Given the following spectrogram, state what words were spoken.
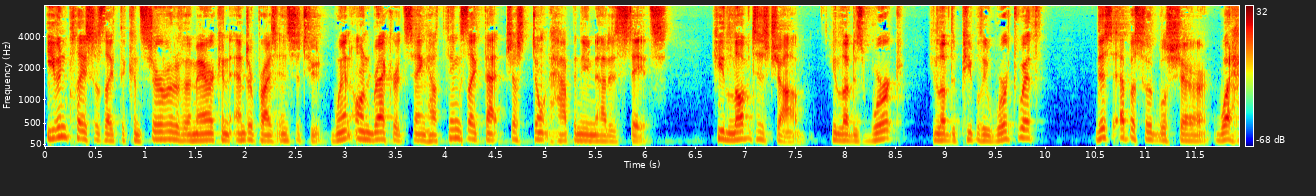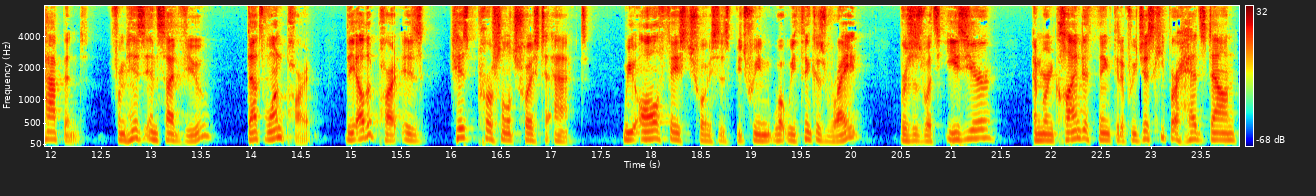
Even places like the Conservative American Enterprise Institute went on record saying how things like that just don't happen in the United States. He loved his job. He loved his work. He loved the people he worked with. This episode will share what happened from his inside view. That's one part. The other part is his personal choice to act. We all face choices between what we think is right versus what's easier. And we're inclined to think that if we just keep our heads down,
